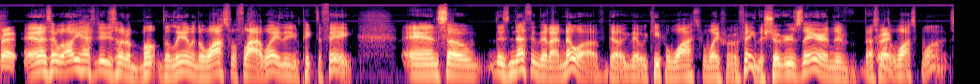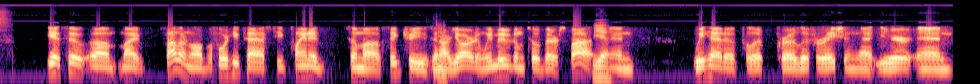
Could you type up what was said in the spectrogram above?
Right. And I said, well, all you have to do is sort of bump the limb and the wasp will fly away. Then you pick the fig. And so there's nothing that I know of, Doug, that would keep a wasp away from a fig. The sugar's there, and the, that's what the wasp wants. Yeah, so um, my father-in-law, before he passed, he planted some uh, fig trees in Yeah. our yard, and we moved them to a better spot. Yeah. And we had a prol- proliferation that year, and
